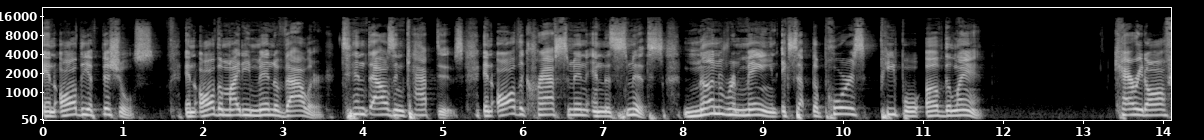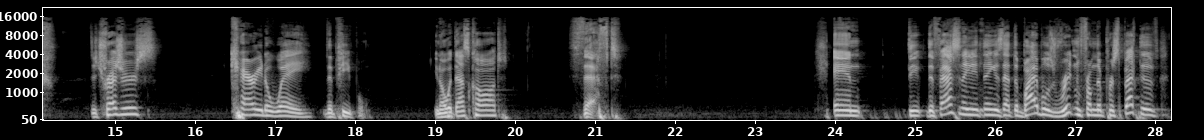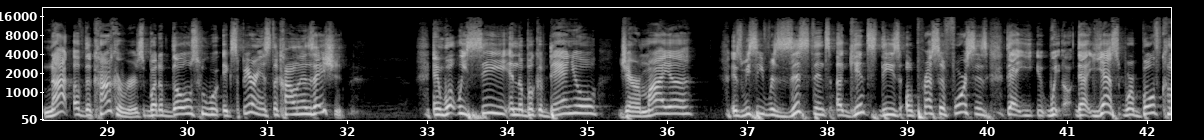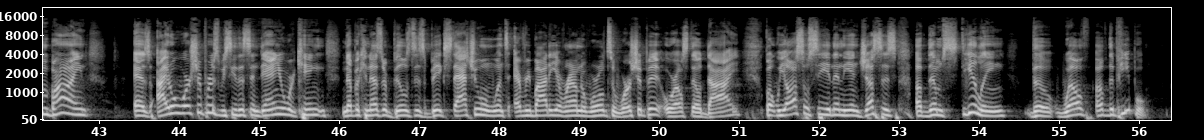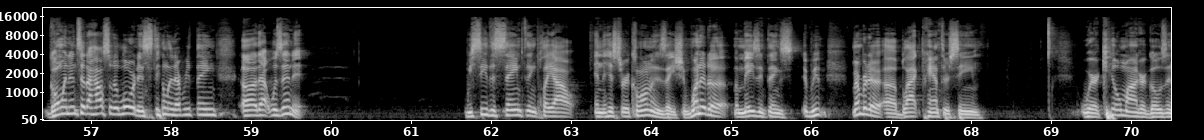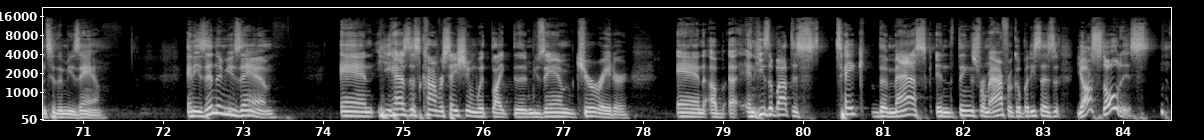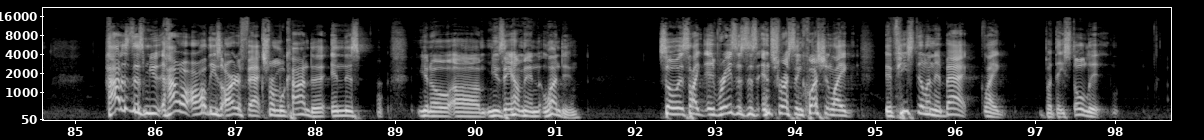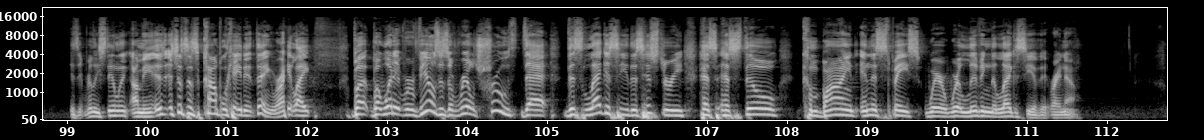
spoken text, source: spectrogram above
and all the officials and all the mighty men of valor, 10,000 captives, and all the craftsmen and the smiths. None remained except the poorest people of the land. Carried off the treasures carried away the people. You know what that's called? Theft. And the, the fascinating thing is that the Bible is written from the perspective not of the conquerors, but of those who experienced the colonization. And what we see in the book of Daniel, Jeremiah, is we see resistance against these oppressive forces that we, that yes, were both combined as idol worshippers. We see this in Daniel, where King Nebuchadnezzar builds this big statue and wants everybody around the world to worship it, or else they'll die. But we also see it in the injustice of them stealing the wealth of the people, going into the house of the Lord and stealing everything uh, that was in it. We see the same thing play out in the history of colonization. One of the amazing things, we remember the uh, Black Panther scene where Killmonger goes into the museum and he's in the museum and he has this conversation with like the museum curator and uh, and he's about to take the mask and things from Africa but he says y'all stole this. How does this mu- how are all these artifacts from Wakanda in this you know uh, museum in London? So it's like it raises this interesting question like if he's stealing it back like but they stole it is it really stealing? I mean, it's just this complicated thing, right? Like, but but what it reveals is a real truth that this legacy, this history has has still combined in this space where we're living the legacy of it right now.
